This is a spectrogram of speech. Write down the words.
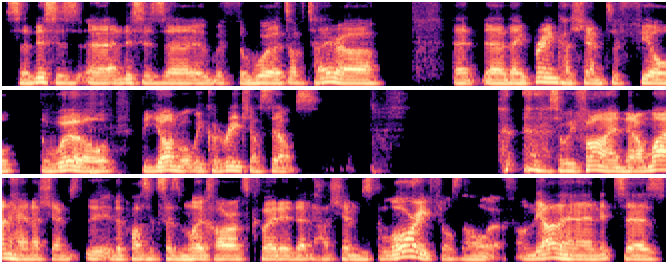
So this is uh, and this is uh, with the words of Torah that uh, they bring Hashem to fill the world beyond what we could reach ourselves. so we find that on one hand, Hashem's the, the pasuk says it's quoted that Hashem's glory fills the whole earth. On the other hand, it says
